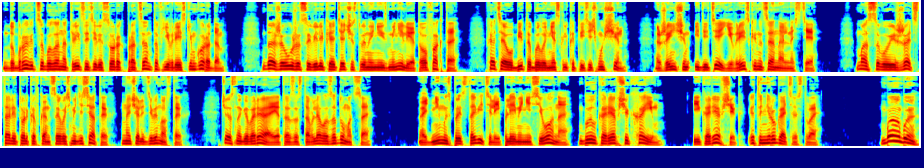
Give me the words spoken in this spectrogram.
Дубровица была на 30 или 40 процентов еврейским городом. Даже ужасы Великой Отечественной не изменили этого факта, хотя убито было несколько тысяч мужчин, женщин и детей еврейской национальности. Массово уезжать стали только в конце 80-х, начале 90-х. Честно говоря, это заставляло задуматься. Одним из представителей племени Сиона был корявщик Хаим. И корявщик – это не ругательство. «Бабы!»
